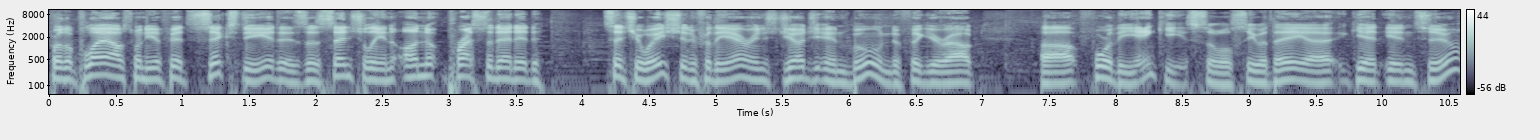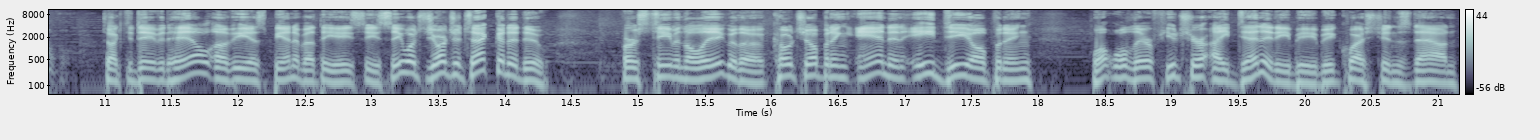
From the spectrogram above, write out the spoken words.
for the playoffs when you fit 60. It is essentially an unprecedented situation for the Aaron's Judge and Boone to figure out uh, for the Yankees. So we'll see what they uh, get into. Talk to David Hale of ESPN about the ACC. What's Georgia Tech going to do? First team in the league with a coach opening and an AD opening. What will their future identity be? Big questions down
